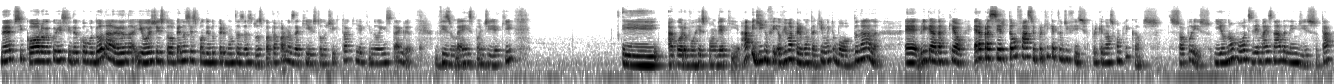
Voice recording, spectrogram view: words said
né, psicóloga conhecida como Dona Ana, e hoje estou apenas respondendo perguntas das duas plataformas. Aqui eu estou no TikTok e aqui no Instagram. Fiz, é, respondi aqui e agora eu vou responder aqui. Rapidinho, eu vi uma pergunta aqui muito boa. Dona Ana, é, obrigada Raquel. Era para ser tão fácil, por que, que é tão difícil? Porque nós complicamos. Só por isso. E eu não vou dizer mais nada além disso, tá?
